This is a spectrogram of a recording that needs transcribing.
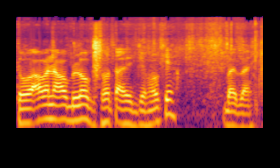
તો આવા નવા બ્લોગ જોતા રહીજો. ઓકે? બાય બાય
